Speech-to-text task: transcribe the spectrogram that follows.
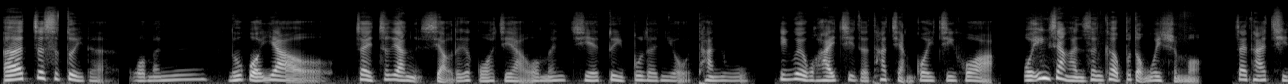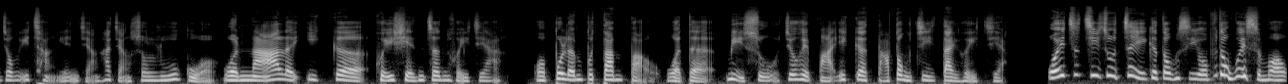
而这是对的。我们如果要在这样小的一个国家，我们绝对不能有贪污。因为我还记得他讲过一句话，我印象很深刻，不懂为什么，在他其中一场演讲，他讲说，如果我拿了一个回旋针回家，我不能不担保我的秘书就会把一个打洞机带回家。我一直记住这一个东西，我不懂为什么，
